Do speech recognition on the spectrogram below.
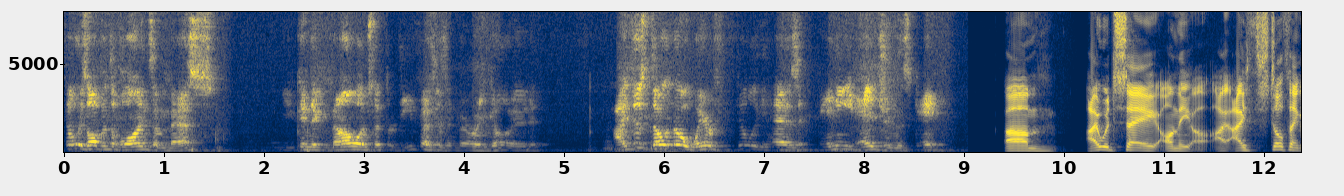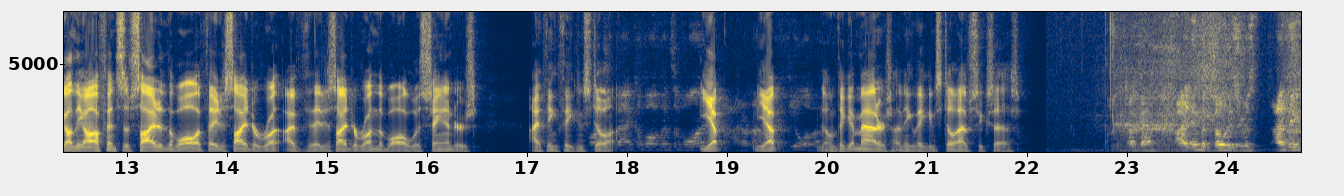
Philly's offensive line's a mess. You can acknowledge that their defense isn't very good. I just don't know where Philly has any edge in this game. Um, I would say on the I, I still think on the offensive side of the ball, if they decide to run, if they decide to run the ball with Sanders, I think they can still. Backup offensive line? Yep, I don't know yep. I feel about Don't think it matters. I think they can still have success. Okay, I think the Phillies are just. I think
